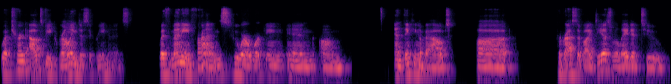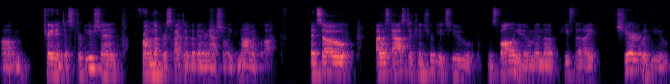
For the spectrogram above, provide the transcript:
what turned out to be growing disagreements with many friends who are working in um, and thinking about uh, progressive ideas related to um, trade and distribution from the perspective of international economic law. And so I was asked to contribute to this volume, and the piece that I shared with you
